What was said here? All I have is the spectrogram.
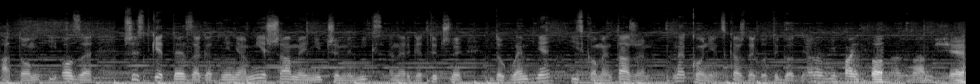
atom i OZE wszystkie te zagadnienia mieszamy niczym miks energetyczny dogłębnie i z komentarzem na koniec każdego tygodnia. Szanowni Państwo, nazywam się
